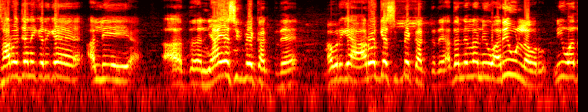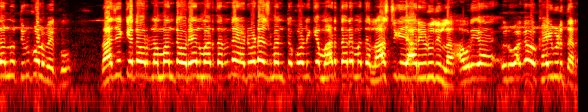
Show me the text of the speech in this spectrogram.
ಸಾರ್ವಜನಿಕರಿಗೆ ಅಲ್ಲಿ ನ್ಯಾಯ ಸಿಗಬೇಕಾಗ್ತದೆ. ಅವರಿಗೆ ಆರೋಗ್ಯ ಸಿಗಬೇಕಾಗ್ತದೆ. ಅದನ್ನೆಲ್ಲ ನೀವು ಅರಿವುಳ್ಳವರು ನೀವು ಅದನ್ನು ತಿಳ್ಕೊಳ್ಬೇಕು. ರಾಜಕೀಯದವರು ನಮ್ಮಂಥವ್ರು ಏನು ಮಾಡ್ತಾರೆ ಅಂದರೆ ಅಡ್ವರ್ಟೈಸ್ಮೆಂಟ್ ತಗೊಳ್ಳಿಕ್ಕೆ ಮಾಡ್ತಾರೆ, ಮತ್ತು ಲಾಸ್ಟಿಗೆ ಯಾರು ಇರುವುದಿಲ್ಲ. ಅವರಿಗೆ ಇರುವಾಗ ಅವ್ರು ಕೈ ಬಿಡ್ತಾರೆ.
